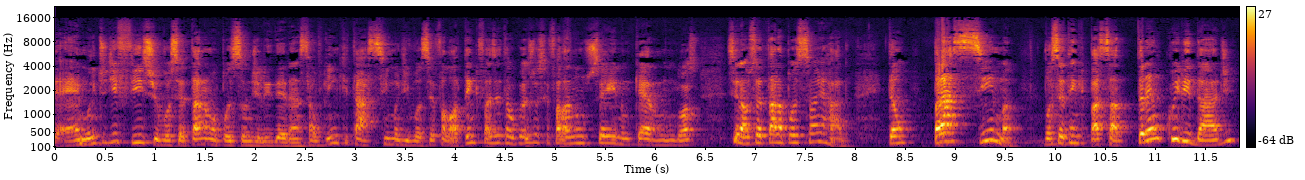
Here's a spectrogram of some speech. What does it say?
É muito difícil você estar tá numa posição de liderança. Alguém que está acima de você falar, tem que fazer tal coisa, você fala, não sei, não quero, não gosto. Senão você está na posição errada. Então, para cima, você tem que passar tranquilidade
